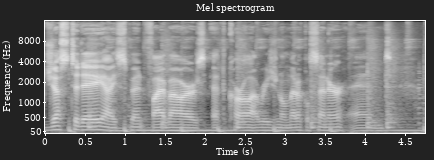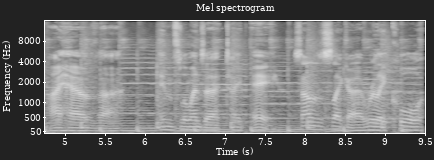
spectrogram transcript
just today, I spent five hours at the Carlisle Regional Medical Center, and I have uh, influenza type A. Sounds like a really cool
